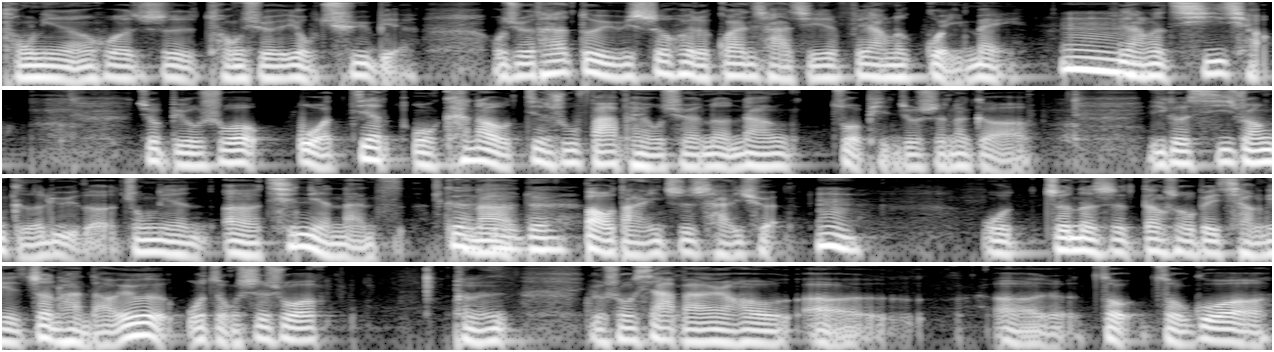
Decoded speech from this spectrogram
同龄人或者是同学有区别？我觉得他对于社会的观察其实非常的鬼魅，嗯非常的蹊跷。就比如说，我见我看到建叔发朋友圈的那张作品，就是那个一个西装革履的中年呃青年男子，对那对对，暴打一只柴犬。嗯我真的是当时候被强烈震撼到，因为我总是说，可能有时候下班，然后呃呃走走过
